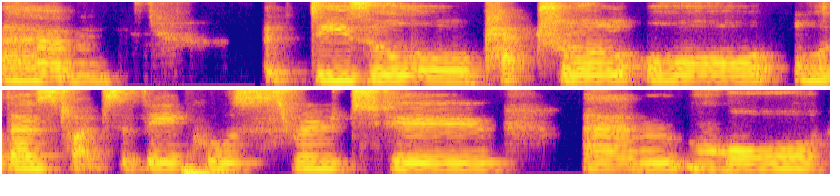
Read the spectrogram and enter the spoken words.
um, diesel or petrol or, or those types of vehicles through to um, more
